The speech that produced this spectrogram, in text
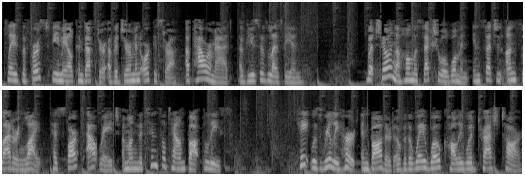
plays the first female conductor of a German orchestra, a power-mad, abusive lesbian. But showing a homosexual woman in such an unflattering light has sparked outrage among the Tinseltown thought police. Cate was really hurt and bothered over the way woke Hollywood trash Tar,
